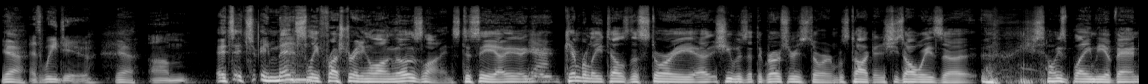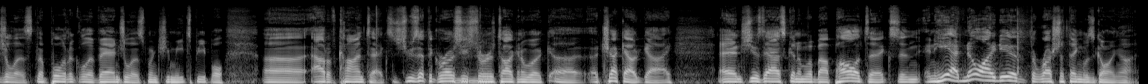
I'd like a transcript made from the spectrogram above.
Yeah. as we do. Yeah. Um, It's it's immensely frustrating along those lines to see. I, Yeah. Kimberly tells the story. Uh, she was at the grocery store and was talking. She's always uh, she's always playing the evangelist, the political evangelist, when she meets people uh, out of context. She was at the grocery store talking to a, uh, a checkout guy, and she was asking him about politics, and and he had no idea that the Russia thing was going on.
